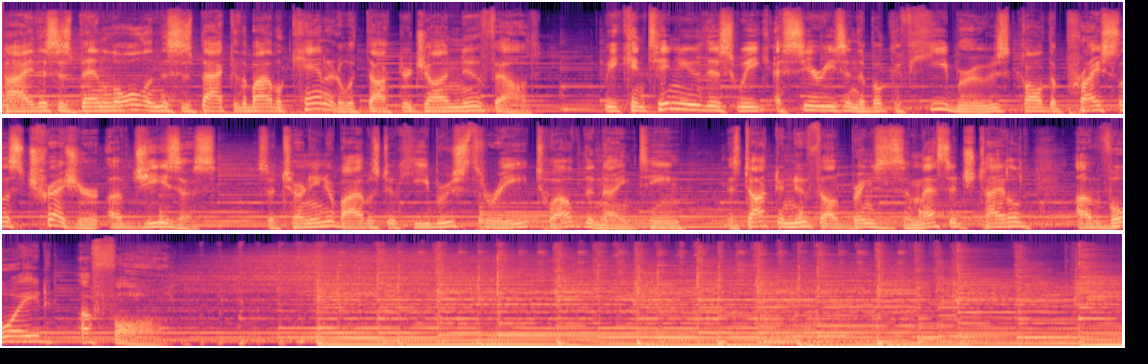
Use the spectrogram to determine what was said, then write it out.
Hi, this is Ben Lowell, and this is Back to the Bible Canada with Dr. John Neufeld. We continue this week a series in the book of Hebrews called The Priceless Treasure of Jesus. So turn in your Bibles to Hebrews 3 12 to 19 as Dr. Neufeld brings us a message titled Avoid a Fall.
